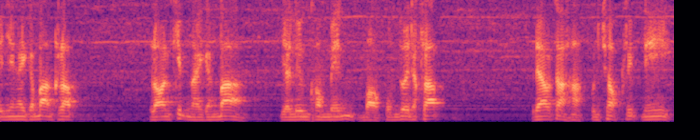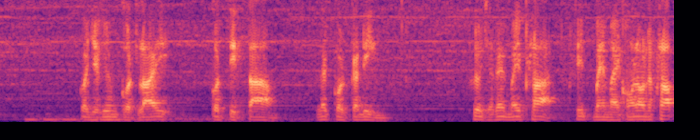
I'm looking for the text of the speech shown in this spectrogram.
เป็นยังไงกันบ้างครับรอนคลิปไหนกันบ้าง อย่าลืมคอมเมนต์บอกผมด้วยนะครับ แล้วถ้าหากคุณชอบคลิปนี้ ก็อย่าลืมกดไลค์กดติดตามและกดกระดิ่ง เพื่อจะได้ไม่พลาดคลิปใหม่ ๆของเรานะครับ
